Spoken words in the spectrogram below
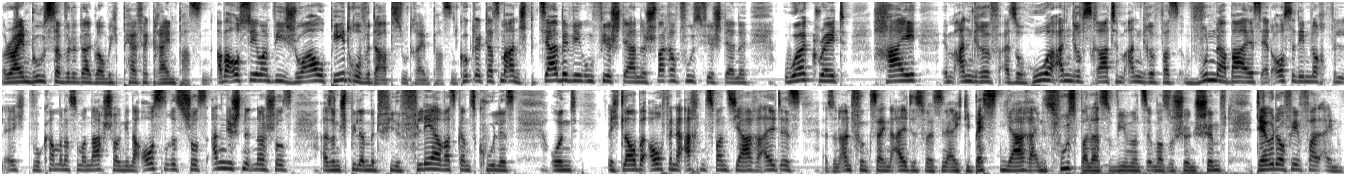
Ryan Brewster würde da, glaube ich, perfekt reinpassen. Aber auch so jemand wie Joao Pedro würde da absolut reinpassen. Guckt euch das mal an. Spezialbewegung 4 Sterne, schwacher Fuß 4 Sterne, Workrate high im Angriff, also hohe Angriffsrate im Angriff, was wunderbar ist. Er hat außerdem noch vielleicht, wo kann man das nochmal nachschauen, genau, Außenrissschuss, angeschnittener Schuss, also ein Spieler mit viel Flair, was ganz cool ist. Und ich glaube, auch wenn er 28 Jahre alt ist, also in Anführungszeichen alt ist, weil es sind eigentlich die besten Jahre eines Fußballers, so wie man es immer so schön schimpft, der würde auf jeden jeden Fall ein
